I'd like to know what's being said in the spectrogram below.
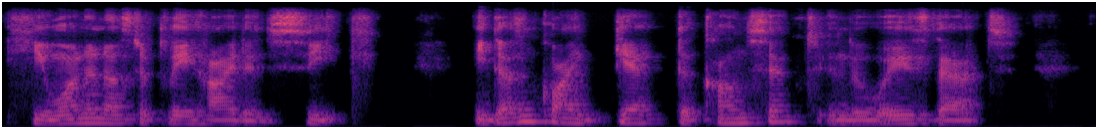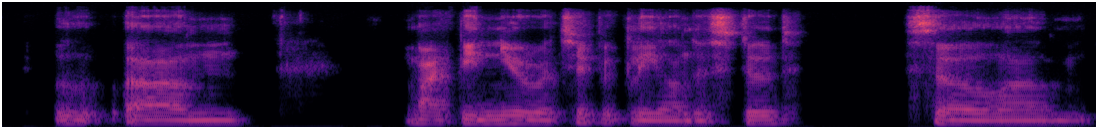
he wanted us to play hide and seek. He doesn't quite get the concept in the ways that um, might be neurotypically understood. So um,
